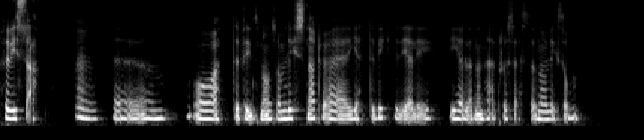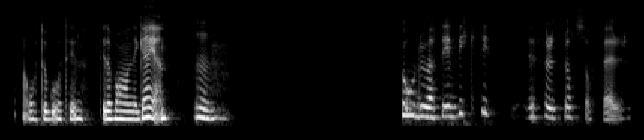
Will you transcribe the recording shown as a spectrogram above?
för vissa. Mm. Ehm, och att det finns någon som lyssnar tror jag är en jätteviktig del i, i hela den här processen. Och liksom återgå till, till det vanliga igen. Mm. Tror du att det är viktigt eh, för ett brottsoffer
